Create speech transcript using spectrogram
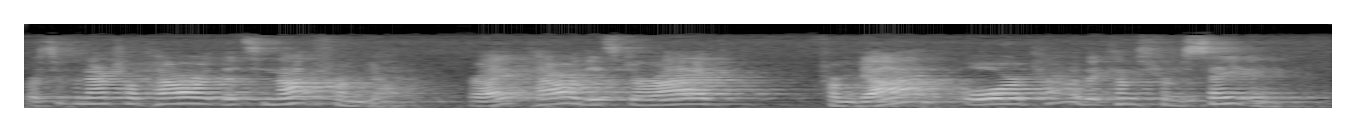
or supernatural power that's not from God, right? Power that's derived from God, or power that comes from Satan.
